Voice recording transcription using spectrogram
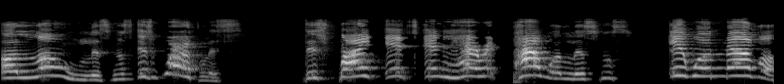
alone, listeners, is worthless. Despite its inherent power, listeners, it will never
